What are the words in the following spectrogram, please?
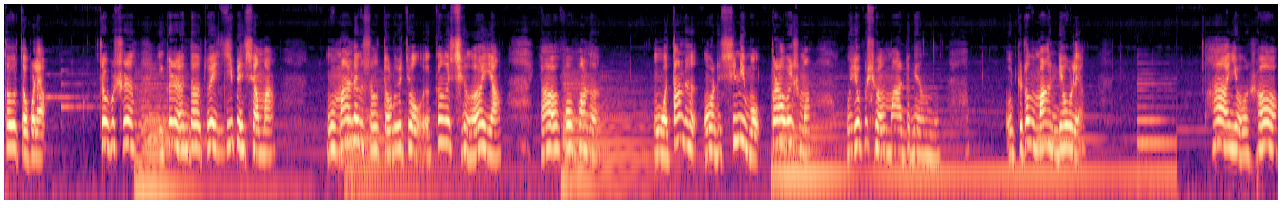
都走不了？这不是一个人的最基本项吗？我妈那个时候走路就跟个企鹅一样，然后晃晃的。我当时我的心里我不知道为什么，我就不喜欢我妈这个样子。我觉得我妈很丢脸，她有时候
